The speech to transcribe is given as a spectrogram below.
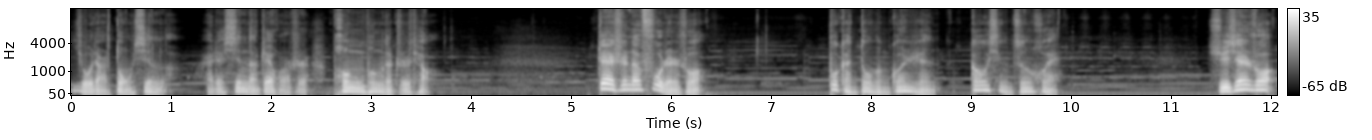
有点动心了。哎，这心呢，这会儿是砰砰的直跳。这时，那妇人说：“不敢动问官人，高兴尊会。”许仙说：“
